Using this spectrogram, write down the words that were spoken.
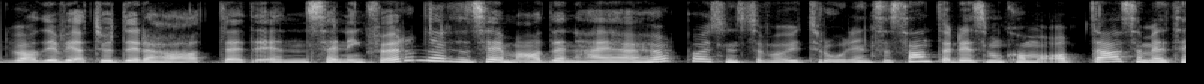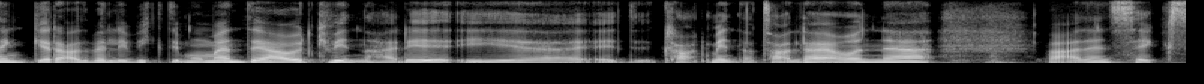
Jeg vet jo dere har hatt en sending før om dette temaet, den har jeg hørt på, jeg syns det var utrolig interessant. Og det som kommer opp da, som jeg tenker er et veldig viktig moment, det er jo et kvinner her i, i, et klart mindretall. Det er jo en eh, hva er det, en 6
